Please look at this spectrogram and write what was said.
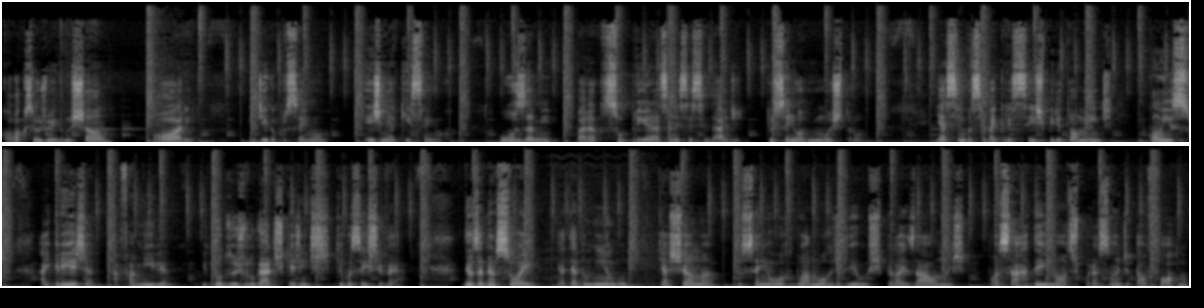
Coloque o seu joelho no chão, ore e diga para o Senhor: Eis-me aqui, Senhor. Usa-me para suprir essa necessidade que o Senhor me mostrou. E assim você vai crescer espiritualmente e com isso a igreja, a família e todos os lugares que a gente que você estiver. Deus abençoe e até domingo, que a chama do Senhor, do amor de Deus pelas almas, possa arder em nossos corações de tal forma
